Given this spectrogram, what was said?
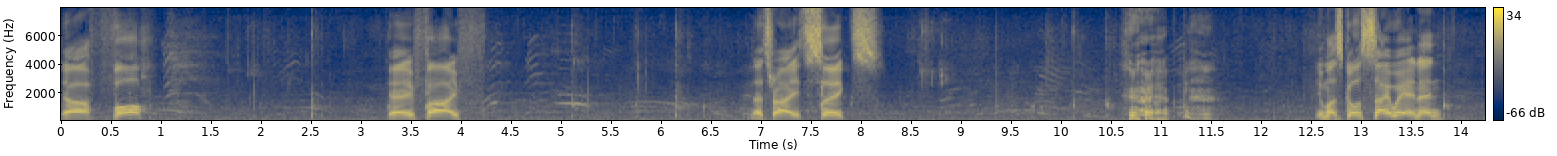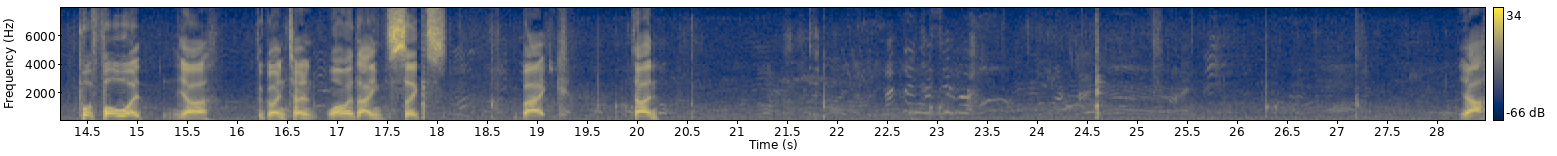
Yeah, four. Okay, five. That's right, six. you must go sideways and then put forward. Yeah to go and turn. One more time, six, back, turn. Yeah,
